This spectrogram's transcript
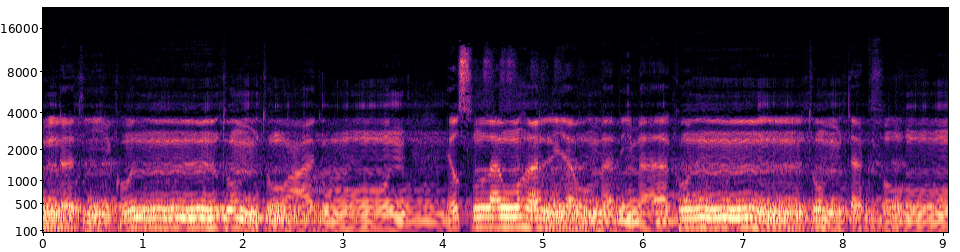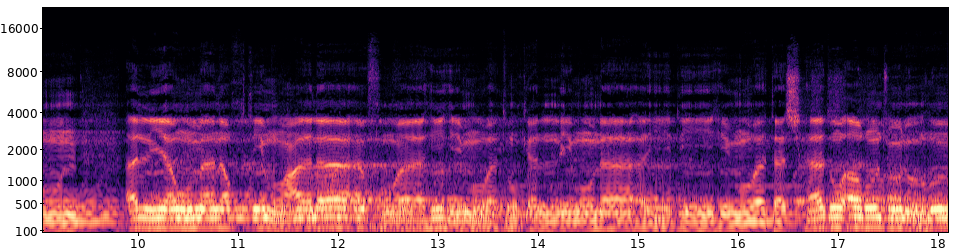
التي كنتم توعدون. اصلوها اليوم بما كنتم تكفرون. اليوم نختم على أفواههم وتكلمنا أيديهم وتشهد أرجلهم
